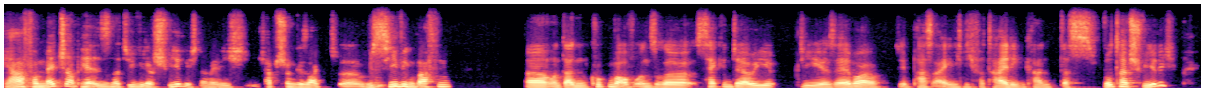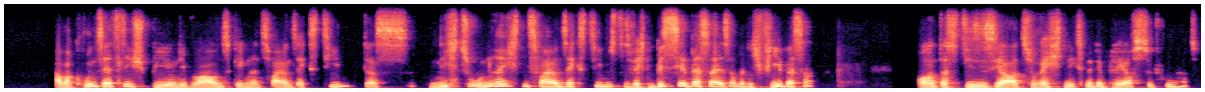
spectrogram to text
ja, vom Matchup her ist es natürlich wieder schwierig. Ne? Wenn ich, ich habe schon gesagt, äh, Receiving-Waffen äh, und dann gucken wir auf unsere Secondary, die selber den Pass eigentlich nicht verteidigen kann. Das wird halt schwierig. Aber grundsätzlich spielen die Browns gegen ein 2 und 6 Team, das nicht zu Unrecht ein 2 und 6 Team ist, das vielleicht ein bisschen besser ist, aber nicht viel besser. Und das dieses Jahr zu Recht nichts mit den Playoffs zu tun hat.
